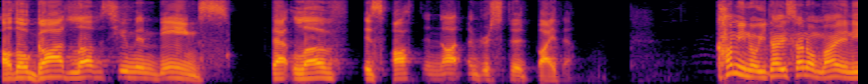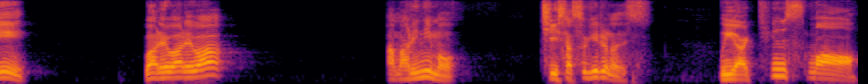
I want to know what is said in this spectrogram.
Although God loves human beings, that love is often not understood by them. 神の偉大さの前に我々はあまりにも小さすぎるのです。We are too small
